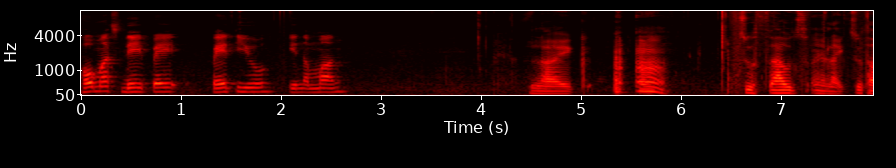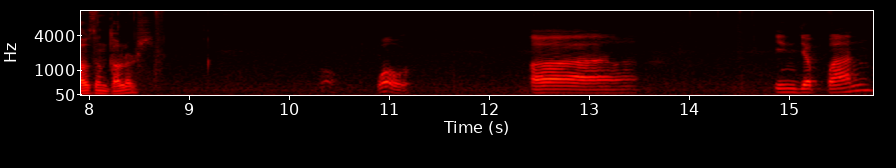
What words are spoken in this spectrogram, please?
how much they pay pay to you in a month? Like two thousand, uh, like two thousand dollars. Wow. Uh, in Japan,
